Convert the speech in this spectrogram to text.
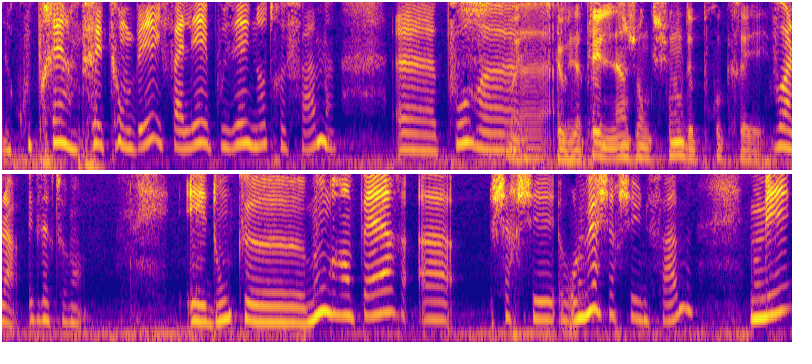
le coup près un peu est tombé. Il fallait épouser une autre femme. Euh, pour ce que vous appelez l'injonction de procréer. Voilà, exactement. Et donc mon grand-père a cherché, on lui a cherché une femme, mais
